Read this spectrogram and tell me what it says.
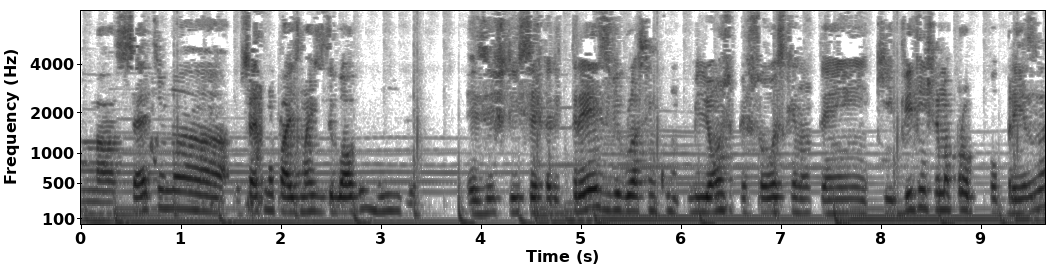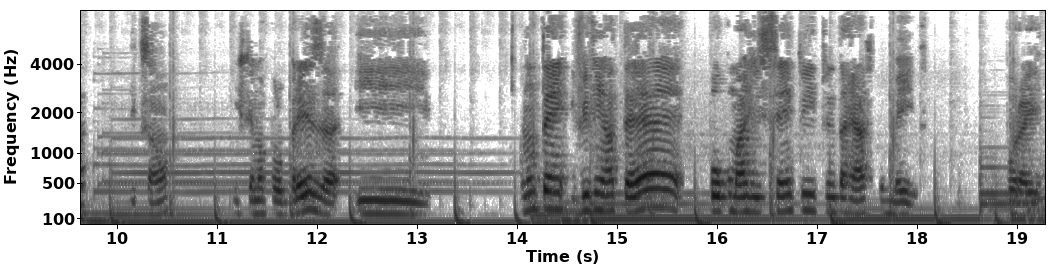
a sétima, o sétimo país mais desigual do mundo. Existe cerca de 3,5 milhões de pessoas que não têm, que vivem em extrema pobreza, ficção, extrema pobreza e não tem, vivem até pouco mais de 130 reais por mês, por aí.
